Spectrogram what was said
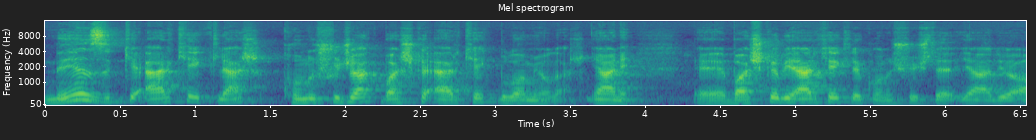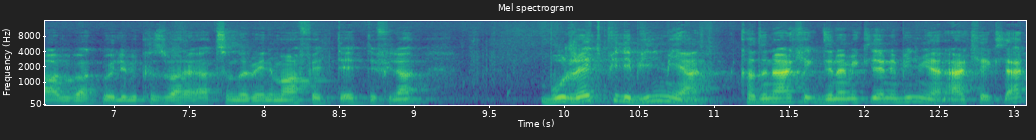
ne yazık ki erkekler konuşacak başka erkek bulamıyorlar. Yani e, başka bir erkekle konuşuyor işte ya diyor abi bak böyle bir kız var hayatımda beni mahvetti etti filan. Bu red pili bilmeyen, kadın erkek dinamiklerini bilmeyen erkekler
